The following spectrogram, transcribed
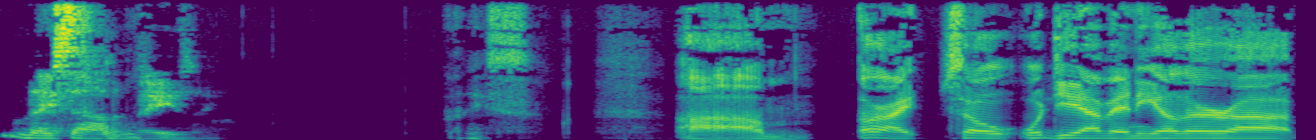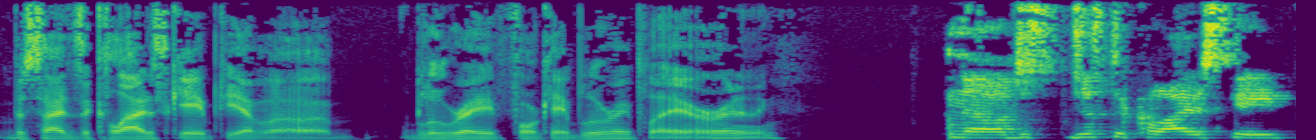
they sound amazing. Nice. Um, all right. So what do you have any other, uh, besides the Kaleidescape? Do you have a Blu-ray, 4K Blu-ray player or anything? No, just just the Kaleidescape,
